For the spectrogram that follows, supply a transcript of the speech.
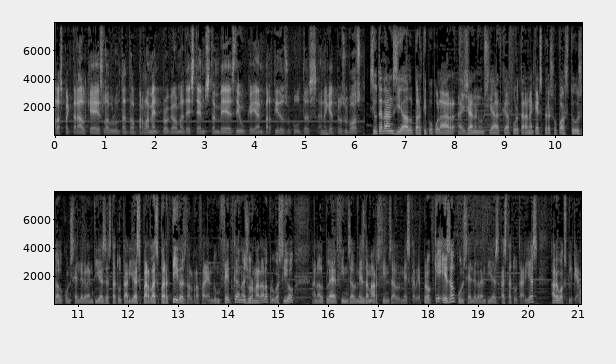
respectarà el que és la voluntat del Parlament, però que al mateix temps també es diu que hi han partides ocultes en aquest pressupost. Ciutadans i el Partit Popular ja han anunciat que portaran aquests pressupostos al Consell de Garanties Estatutàries per les partides del referèndum, fet que n'ajornarà l'aprovació en el ple fins al mes de març, fins al mes que ve. Però què és el Consell de Garanties Estatutàries? Ara ho expliquem.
